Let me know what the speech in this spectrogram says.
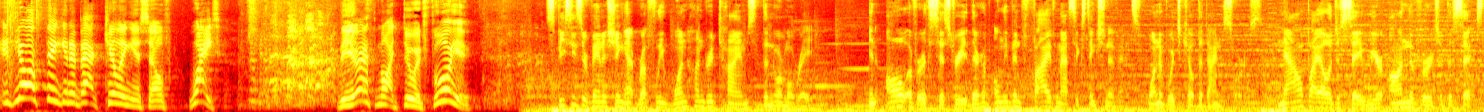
If you're thinking about killing yourself, wait. The Earth might do it for you. Species are vanishing at roughly 100 times the normal rate. In all of Earth's history, there have only been five mass extinction events, one of which killed the dinosaurs. Now, biologists say we are on the verge of the sixth.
